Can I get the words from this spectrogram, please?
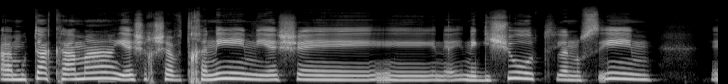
העמותה קמה, יש עכשיו תכנים, יש אה, נגישות לנושאים. אה,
